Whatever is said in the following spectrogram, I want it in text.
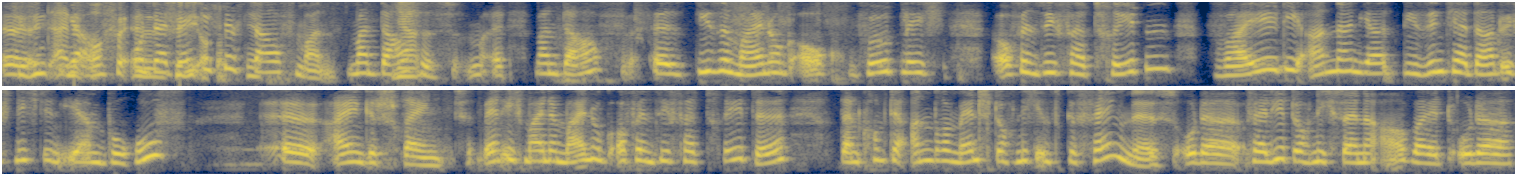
äh, Sie sind eine ja. Offe, äh, Und da denke ich, das ja. darf man. Man darf ja. es. Man darf äh, diese Meinung auch wirklich offensiv vertreten, weil die anderen ja, die sind ja dadurch nicht in ihrem Beruf äh, eingeschränkt. Wenn ich meine Meinung offensiv vertrete, dann kommt der andere Mensch doch nicht ins Gefängnis oder verliert doch nicht seine Arbeit oder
